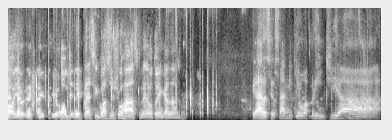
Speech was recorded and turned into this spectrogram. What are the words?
Ó, e, e, e, o Rodney parece que gosta de churrasco, né? Eu estou enganado. Cara, você sabe que eu aprendi a,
